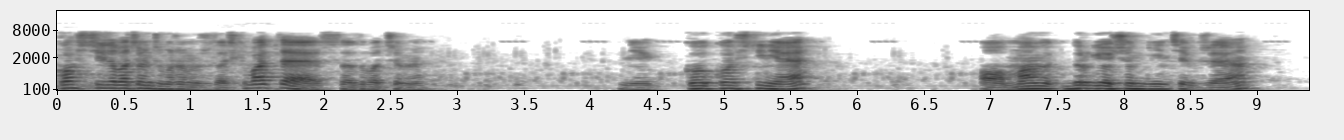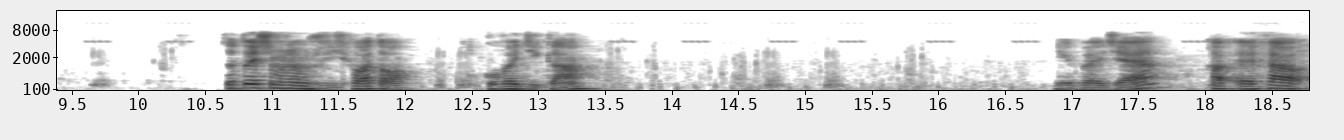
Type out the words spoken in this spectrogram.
kości zobaczymy, czy możemy rzucać. Chyba też, zobaczymy. Nie, ko kości nie. O, mamy drugie osiągnięcie w grze. Co tu jeszcze możemy rzucić? Chyba to. Głowę dzika. Niech będzie. Ha, e, ha.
